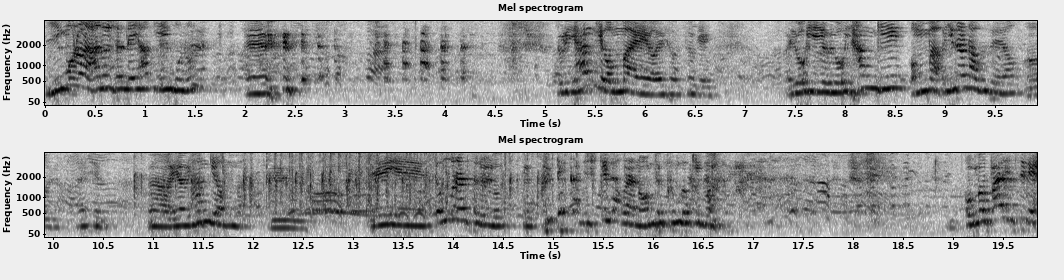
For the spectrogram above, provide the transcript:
이모는 안 오셨네 향기 이모는? 예. 우리 향기 엄마예요 저쪽에 여기 여기 향기 엄마 일어나 보세요. 어 사실 어, 여기 향기 엄마. 예예 예, 선글라스를 요, 클 때까지 시키려고 하는 엄청 큰 거 끼고. 엄마 빨리 쓰래.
